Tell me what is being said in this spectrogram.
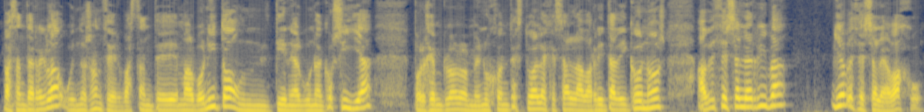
bastante arreglado. Windows 11 es bastante más bonito, aún tiene alguna cosilla. Por ejemplo, los menús contextuales que sale la barrita de iconos, a veces sale arriba y a veces sale abajo.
